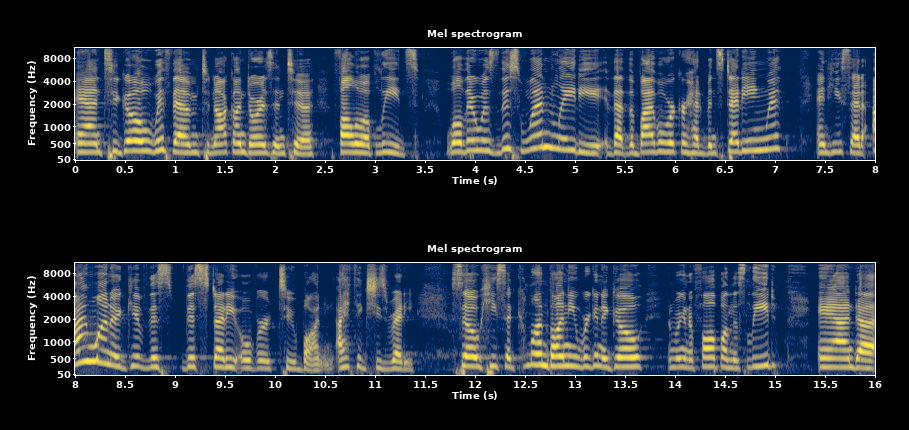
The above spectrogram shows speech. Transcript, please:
and to go with them to knock on doors and to follow up leads. Well, there was this one lady that the Bible worker had been studying with, and he said, I want to give this, this study over to Bonnie. I think she's ready. So he said, Come on, Bonnie, we're going to go and we're going to follow up on this lead. And uh,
